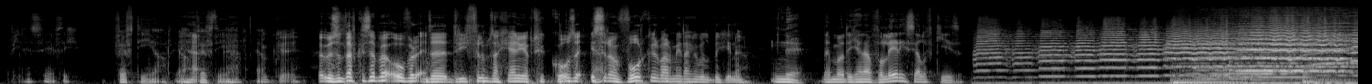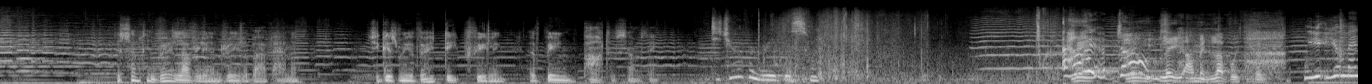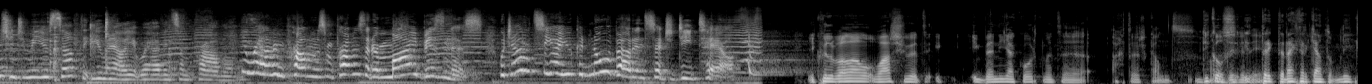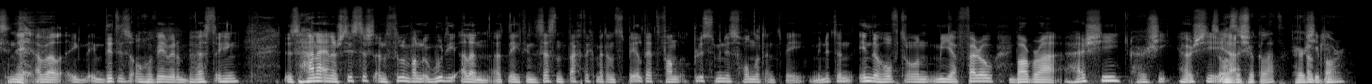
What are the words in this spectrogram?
74? 15 jaar. Ja, Ja, 15 jaar. Ja. Oké. We zullen het even hebben over de drie films dat jij nu hebt gekozen. Is er een voorkeur waarmee dat je wilt beginnen? Nee, dan moet je dan volledig zelf kiezen. There's something very lovely and real about Hannah. She gives me a very deep feeling of being part of something. Did you ever read this one? Lee, Elliot, don't! Lee, Lee, I'm in love with you. You, you mentioned to me yourself that you and Elliot were having some problems. You were having problems and problems that are my business, which I don't see how you could know about in such detail. Ik wil wel al waarschuwen, ik, ik ben niet akkoord met de achterkant Dikwijls DVD. trekt de achterkant op niks. Nee, ah, wel, dit is ongeveer weer een bevestiging. Dus Hannah and Her Sisters, een film van Woody Allen uit 1986 met een speeltijd van plus-minus 102 minuten. In de hoofdrollen Mia Farrow, Barbara Hershey, Hershey. Hershey Zoals ja, de chocolade. Hershey bar.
